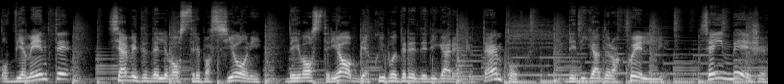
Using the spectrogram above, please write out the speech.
Ovviamente, se avete delle vostre passioni, dei vostri hobby a cui potrete dedicare più tempo, dedicatelo a quelli. Se invece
